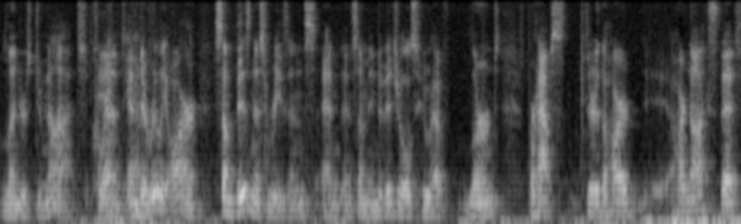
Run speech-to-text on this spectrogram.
lenders do not. Correct. And, yeah. and there really are some business reasons and, and some individuals who have learned, perhaps through the hard hard knocks, that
